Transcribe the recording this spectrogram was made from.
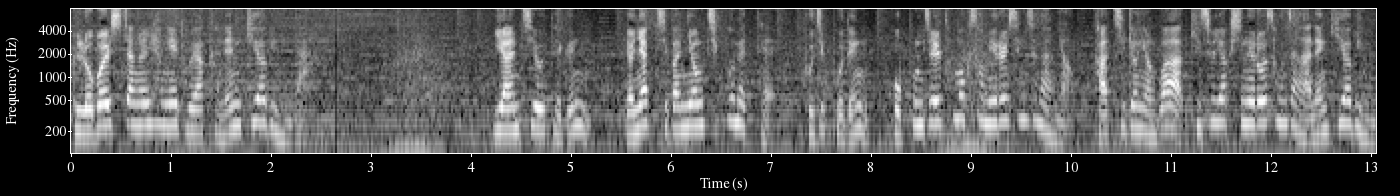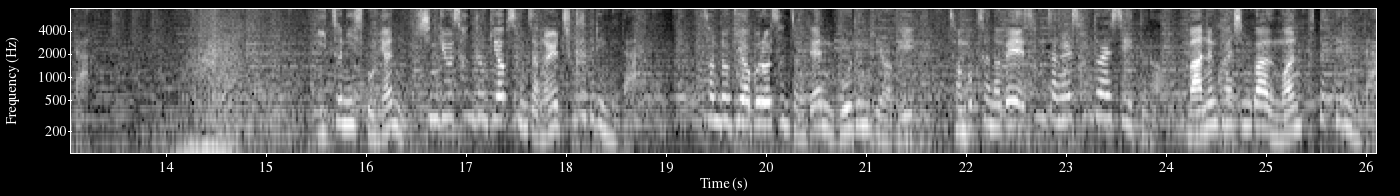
글로벌 시장을 향해 도약하는 기업입니다. 이안치오텍은 연약 집안용 지포 매트, 부직포 등 고품질 토목 섬유를 생산하며 가치 경영과 기술 혁신으로 성장하는 기업입니다. 2025년 신규 선도기업 선정을 축하드립니다. 선도기업으로 선정된 모든 기업이 전북 산업의 성장을 선도할 수 있도록 많은 관심과 응원 부탁드립니다.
